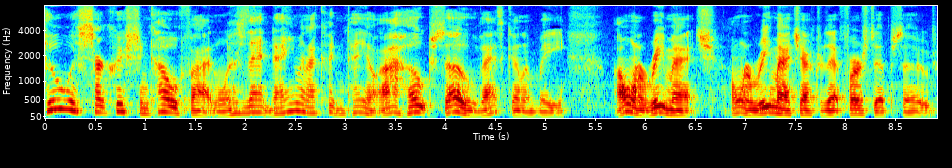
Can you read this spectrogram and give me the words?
who was Sir Criston Cole fighting? Was that Daemon? I couldn't tell. I hope so. That's gonna be. I want a rematch. I want a rematch after that first episode.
